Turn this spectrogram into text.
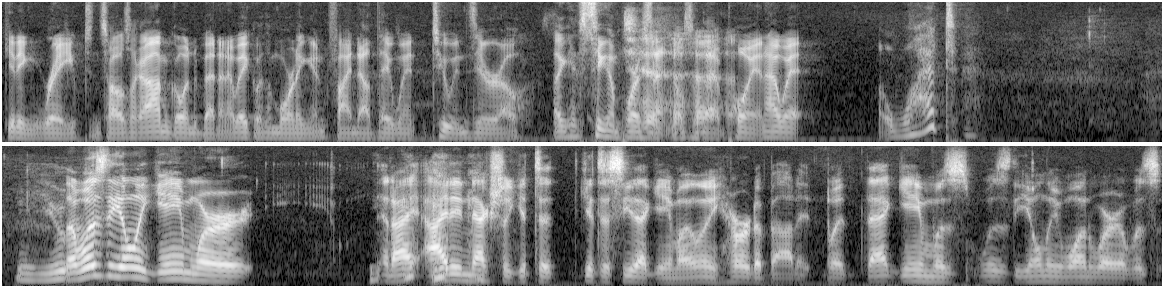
getting raped. And so I was like, I'm going to bed. And I wake up in the morning and find out they went two and zero against Singapore Sentinels at that point. And I went, what? You That was the only game where, and I, I didn't actually get to get to see that game. I only heard about it, but that game was was the only one where it was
